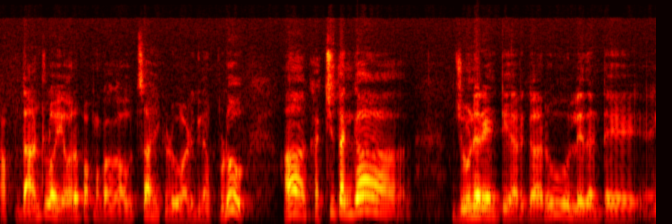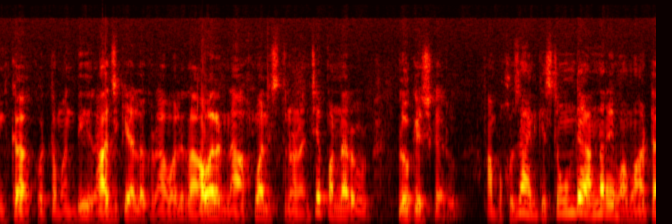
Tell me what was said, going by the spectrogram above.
అప్పుడు దాంట్లో ఎవరో పాపం ఒక ఔత్సాహికుడు అడిగినప్పుడు "ఆ, ఖచ్చితంగా జూనియర్ ఎన్టీఆర్ గారు లేదంటే ఇంకా కొంతమంది రాజకీయాల్లోకి రావాలి రావాలని ఆహ్వానిస్తున్నానని చెప్పి అన్నారు లోకేష్ గారు. ఆ బహుశా ఆయనకి ఇష్టం ఉండే అన్నారేమో ఆ మాట.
